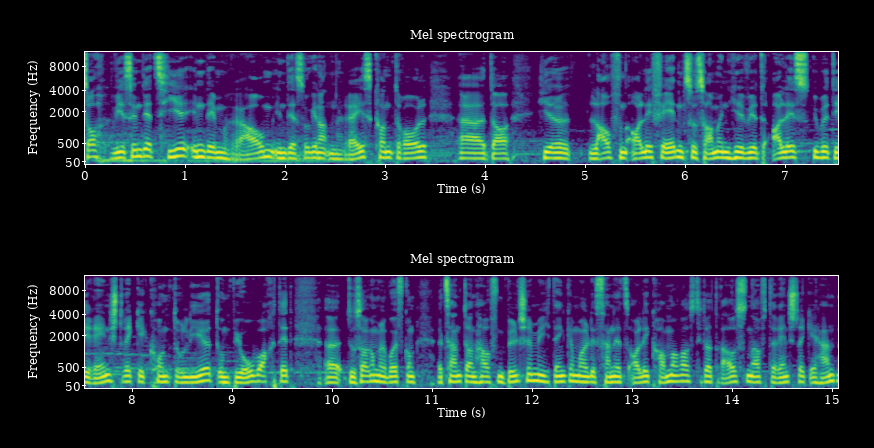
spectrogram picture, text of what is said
So, wir sind jetzt hier in dem Raum, in der sogenannten Race Control. Äh, da hier laufen alle Fäden zusammen, hier wird alles über die Rennstrecke kontrolliert und beobachtet. Äh, du sag mal, Wolfgang, jetzt sind da ein Haufen Bildschirme. Ich denke mal, das sind jetzt alle Kameras, die da draußen auf der Rennstrecke haben.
